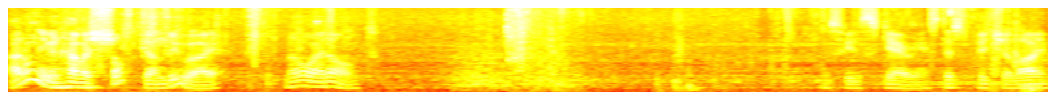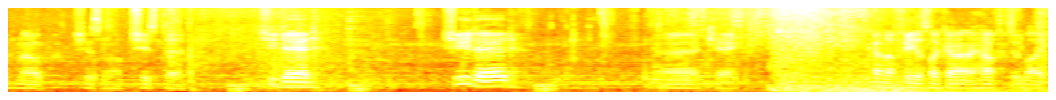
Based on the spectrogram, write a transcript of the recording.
I don't even have a shotgun, do I? No, I don't. This feels scary. Is this bitch alive? Nope, she's not. She's dead. She dead. She dead. Okay. Kinda feels like I have to, like...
